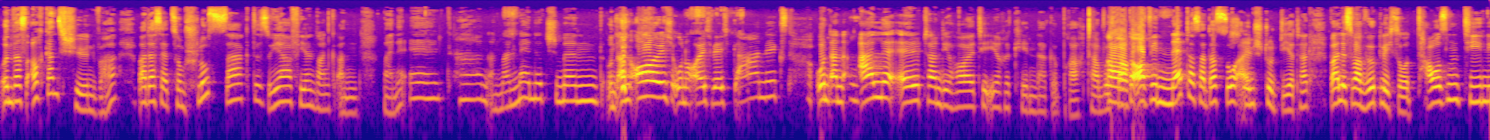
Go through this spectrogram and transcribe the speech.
Und was auch ganz schön war, war, dass er zum Schluss sagte, so ja, vielen Dank an meine Eltern, an mein Management und an euch. Ohne euch wäre ich gar nichts. Und an alle Eltern, die heute ihre Kinder gebracht haben. Wo ich oh. dachte, oh, wie nett, dass er das so einstudiert hat. Weil es war wirklich so, tausend Teenies,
